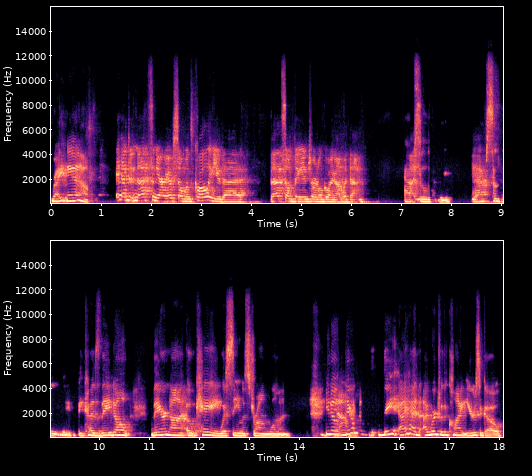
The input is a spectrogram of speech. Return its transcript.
Right and, now. And in that scenario, if someone's calling you that, that's something internal going on with them. Absolutely. Yeah. Absolutely. Because they don't, they're not okay with seeing a strong woman. You know, yeah. there they I had I worked with a client years ago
